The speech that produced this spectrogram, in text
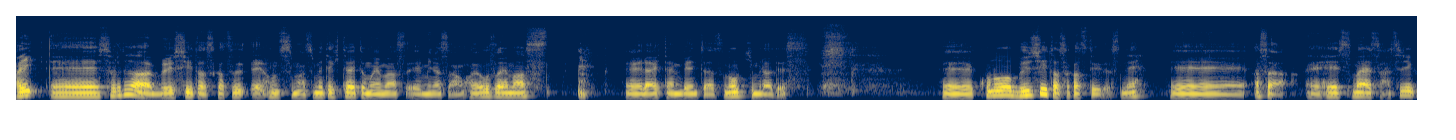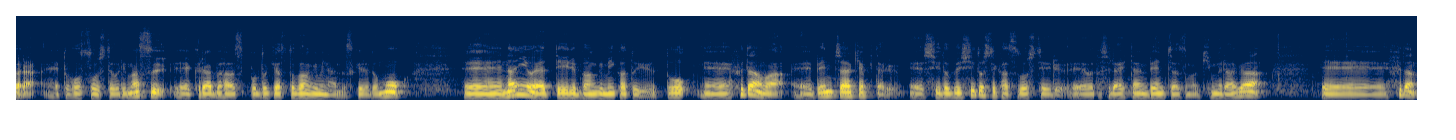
はい、えー、それでは VC タス活、えー、本日も始めていきたいと思います、えー、皆さんおはようございます、えー、ライフタイムベンチャーズの木村です、えー、この VC タス活というですね、えー、朝、えー、平日毎朝8時から、えー、と放送しております、えー、クラブハウスポッドキャスト番組なんですけれども、えー、何をやっている番組かというと、えー、普段は、えー、ベンチャーキャピタル、えー、シード VC として活動している、えー、私ライフタイムベンチャーズの木村がえー、普段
